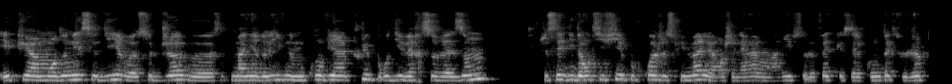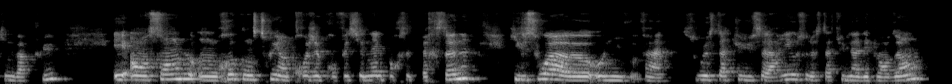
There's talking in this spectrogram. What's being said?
et puis à un moment donné se dire ce job, euh, cette manière de vivre ne me convient plus pour diverses raisons j'essaie d'identifier pourquoi je suis mal et en général on arrive sur le fait que c'est le contexte ou le job qui ne va plus. Et ensemble on reconstruit un projet professionnel pour cette personne qu'il soit euh, au niveau enfin sous le statut du salarié ou sous le statut de l'indépendant.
